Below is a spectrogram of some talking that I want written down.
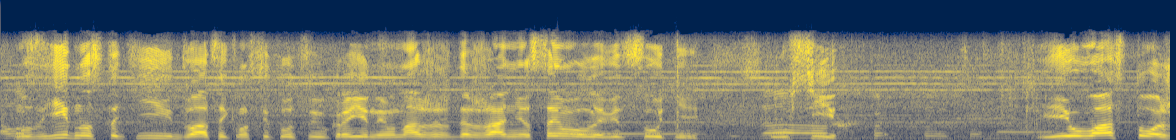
Але Ну, згідно статті 20 Конституції України, у нас же ж державні символи відсутні. за у всіх. на І у вас теж.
